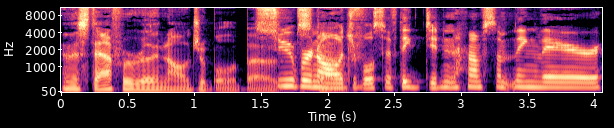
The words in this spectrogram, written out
And the staff were really knowledgeable about super stuff. knowledgeable. So if they didn't have something there,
